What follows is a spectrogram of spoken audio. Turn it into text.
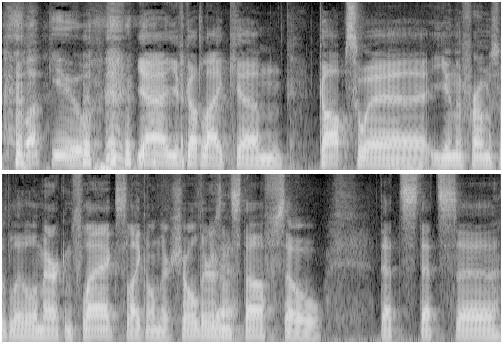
fuck you. yeah, you've got like um, cops with uniforms with little American flags like on their shoulders Yeah. and stuff. So that's that's uh,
